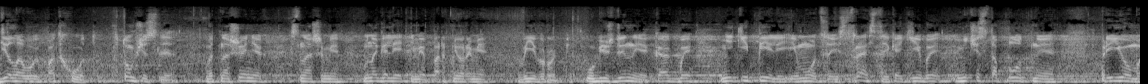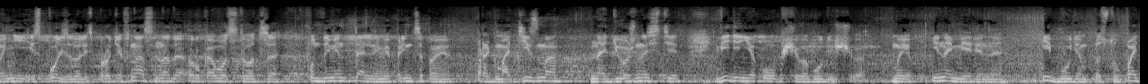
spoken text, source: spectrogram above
деловой подход, в том числе в отношениях с нашими многолетними партнерами в Европе. Убеждены, как бы не кипели эмоции и страсти, какие бы нечистоплотные приемы не использовались против нас, надо руководствоваться фундаментальными принципами прагматизма, надежности, видения общего будущего. Мы и намерены, и будем поступать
